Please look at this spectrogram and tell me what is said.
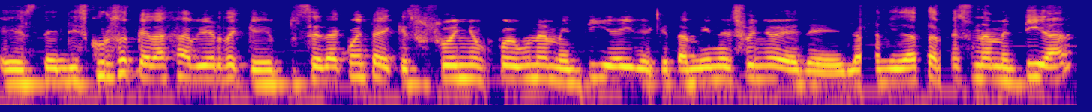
este, el discurso que da Javier de que pues, se da cuenta de que su sueño fue una mentira y de que también el sueño de, la humanidad también es una mentira,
